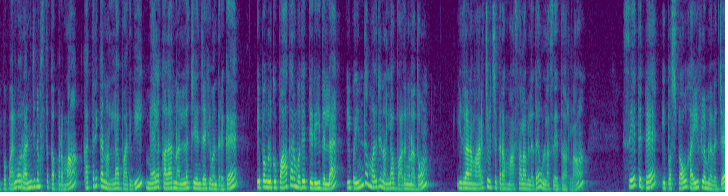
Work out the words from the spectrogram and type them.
இப்போ பாருங்கள் ஒரு அஞ்சு நிமிஷத்துக்கு அப்புறமா கத்திரிக்காய் நல்லா வதங்கி மேலே கலர் நல்லா சேஞ்ச் ஆகி வந்திருக்கு. இப்போ உங்களுக்கு பார்க்குற போதே தெரியுதில்ல? இப்போ இந்த மாதிரி நல்லா வதங்கினதும் இதில் நம்ம அரைச்சி வச்சுருக்கிற மசாலா விலதை உள்ளே சேர்த்துடலாம். சேர்த்துட்டு இப்போ ஸ்டவ் ஹை ஃப்ளேமில் வச்சு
